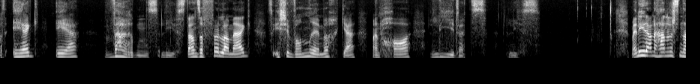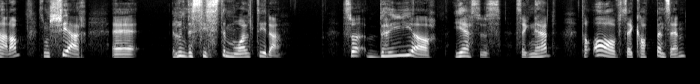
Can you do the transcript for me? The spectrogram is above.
at jeg er verdens lys. Den som følger meg, skal ikke vandre i mørket, men ha livets lys. Men i denne hendelsen her da, som skjer eh, rundt det siste måltidet, så bøyer Jesus seg ned, tar av seg kappen sin,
